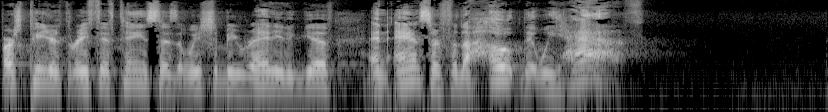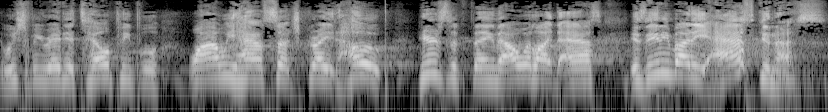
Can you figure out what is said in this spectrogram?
1 Peter 3:15 says that we should be ready to give an answer for the hope that we have. We should be ready to tell people why we have such great hope. Here's the thing that I would like to ask, is anybody asking us?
